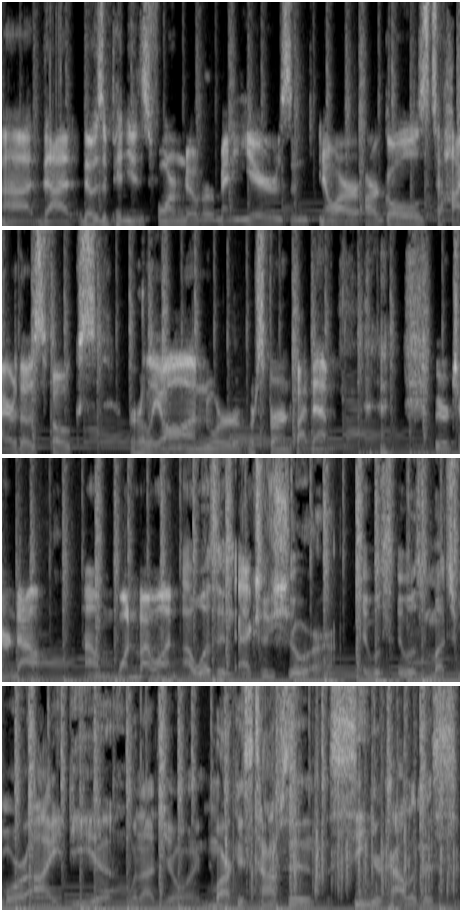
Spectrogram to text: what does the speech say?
uh, that those opinions formed over many years. And, you know, our, our goals to hire those folks early on were, were spurned by them. we were turned down um, one by one? I wasn't actually sure. It was it was much more idea when I joined. Marcus Thompson, senior columnist,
